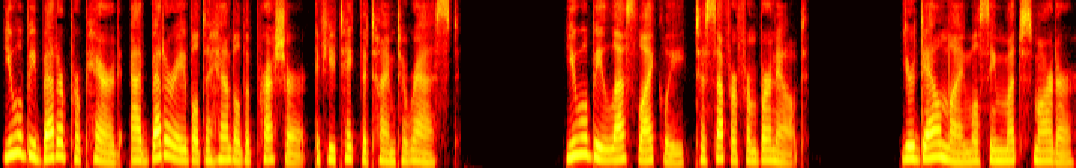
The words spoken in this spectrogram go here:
You will be better prepared and better able to handle the pressure if you take the time to rest you will be less likely to suffer from burnout. Your downline will seem much smarter.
